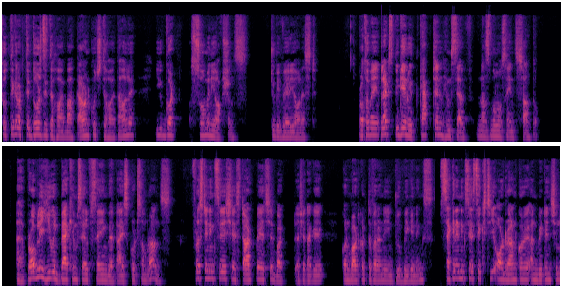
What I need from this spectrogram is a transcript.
সত্যিকার অর্থে দোষ দিতে হয় বা কারণ খুঁজতে হয়, তাহলে you got so many options to be very honest প্রথমে let's begin with captain himself Najmul Hossain Shanto Uh, probably he will back himself saying that I scored some runs. First ইনিংসে সে স্টার্ট পেয়েছে বাট সেটাকে কনভার্ট করতে পারেনি ইনটু বিগ ইনিংস সেকেন্ড ইনিংসে সিক্সটি অড রান করে আনবিটেন ছিল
